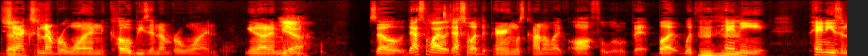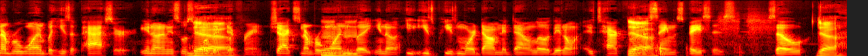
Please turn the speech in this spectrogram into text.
yeah. Shaq's a number one, Kobe's a number one. You know what I mean? Yeah. So that's why that's why the pairing was kind of like off a little bit. But with Mhm. Penny, Penny's a number one, but he's a passer. You know what I mean? So it's a little Yeah. bit different. Shaq's number one, Mhm. but you know he, he's he's more dominant down low. They don't attack from Yeah. the same spaces. So Yeah.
